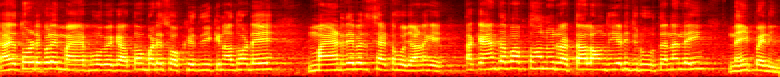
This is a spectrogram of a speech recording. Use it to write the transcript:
ਤਾਂ ਜੇ ਤੁਹਾਡੇ ਕੋਲੇ ਮੈਪ ਹੋਵੇਗਾ, ਤਾਂ ਉਹ ਬੜੇ ਸੌਖੇ ਤਰੀਕੇ ਨਾਲ ਤੁਹਾਡੇ ਮਾਈਂਡ ਦੇ ਵਿੱਚ ਸੈੱਟ ਹੋ ਜਾਣਗੇ, ਤਾਂ ਕਹਿਣ ਦਾ ਭਾਵ ਤੁਹਾਨੂੰ ਰੱਟਾ ਲਾਉਣ ਦੀ ਜਿਹੜੀ ਜ਼ਰੂਰਤ ਹੈ ਇਹਨਾਂ ਲਈ ਨਹੀਂ ਪੈਣੀ।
